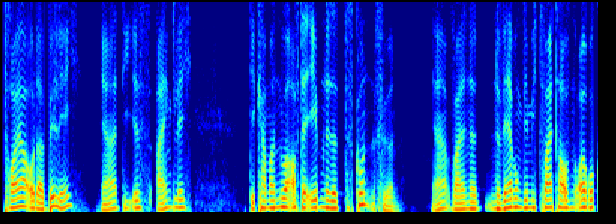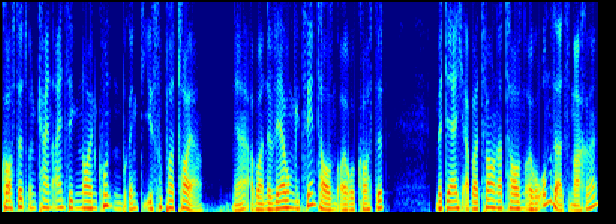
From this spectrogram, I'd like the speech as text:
teuer oder billig, ja, die ist eigentlich, die kann man nur auf der Ebene des, des Kunden führen. Ja, weil eine, eine Werbung, die mich 2000 Euro kostet und keinen einzigen neuen Kunden bringt, die ist super teuer. Ja, aber eine Werbung, die 10.000 Euro kostet, mit der ich aber 200.000 Euro Umsatz mache,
